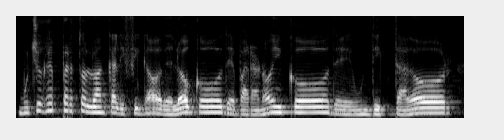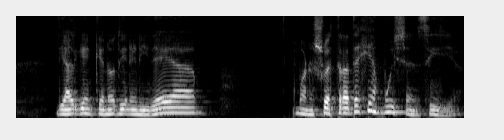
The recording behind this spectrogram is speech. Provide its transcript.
muchos expertos lo han calificado de loco, de paranoico, de un dictador, de alguien que no tiene ni idea. Bueno, su estrategia es muy sencilla.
